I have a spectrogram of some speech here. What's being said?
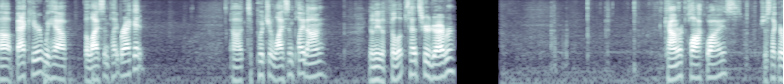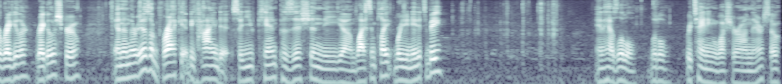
Uh, back here we have the license plate bracket. Uh, to put your license plate on, you'll need a Phillips head screwdriver. Counterclockwise, just like a regular, regular screw. And then there is a bracket behind it, so you can position the um, license plate where you need it to be. And it has a little, little retaining washer on there. So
